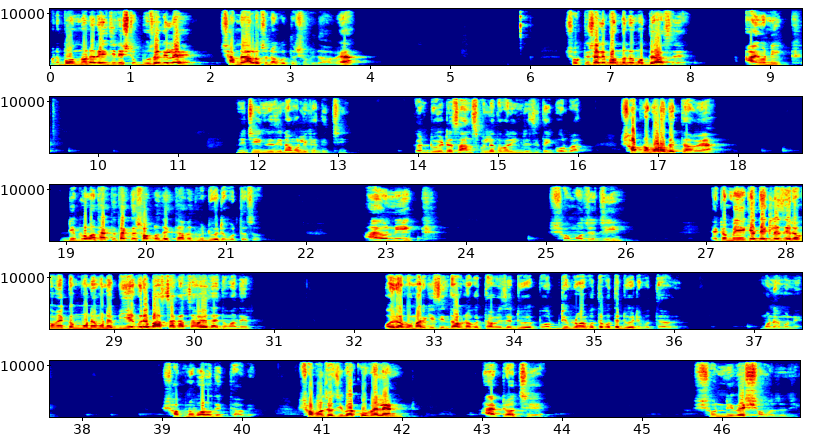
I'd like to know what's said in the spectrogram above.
মানে বন্ধনের এই জিনিসটা বুঝে গেলে সামনে আলোচনা করতে সুবিধা হবে হ্যাঁ? শক্তিশালী বন্ধনের মধ্যে আছে আয়নিক নিচে ইংরেজি নামও লিখে দিচ্ছি। কারণ ডুয়েটে চান্স পেলে তোমার ইংরেজিতেই পড়বা। স্বপ্ন বড় দেখতে হবে হ্যাঁ? ডিপ্লোমা থাকতে থাকতে স্বপ্ন দেখতে হবে, তুমি ডুয়েটে পড়তেছো। আয়নিক, সমযোজী। একটা মেয়েকে দেখলে যে এরকম একদম মনে মনে বিয়ে করে বাচ্চা কাচ্চা হয়ে যায় তোমাদের। ওই রকম আর কি চিন্তা ভাবনা করতে হবে যে ডিপ্লোমা করতে করতে ডুয়েটে পড়তে হবে। মনে মনে। স্বপ্ন বড় দেখতে হবে। সমযোজী বা কোভ্যালেন্ট আর একটা হচ্ছে সন্নিবেশ সমযোজী।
